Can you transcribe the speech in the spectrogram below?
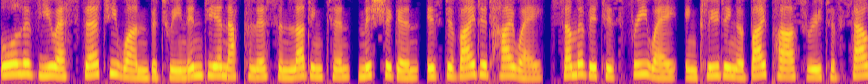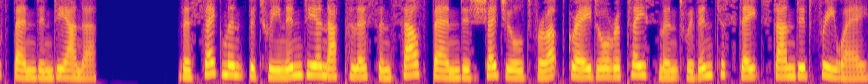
All of US 31 between Indianapolis and Ludington, Michigan, is divided highway, some of it is freeway, including a bypass route of South Bend, Indiana. The segment between Indianapolis and South Bend is scheduled for upgrade or replacement with Interstate Standard Freeway.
